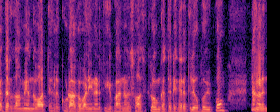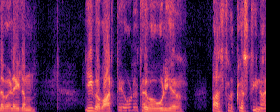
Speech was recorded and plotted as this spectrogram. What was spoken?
கத்தர் தாமே அந்த வார்த்தைகளுக்கு கூடாக வழி நடத்தியிருப்பார் என்று விசுவாசிக்கிறோம். கத்தரை கரத்தில் ஒப்புவிப்போம். நாங்கள் இந்த வேளையிலும் ஜீவ வார்த்தையோடு தேவ ஊழியர் பாஸ்டர் கிறிஸ்டினா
